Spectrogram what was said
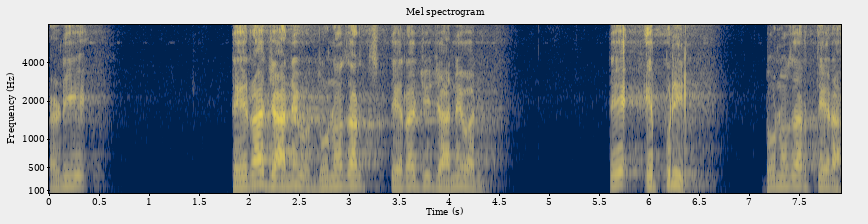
आणि तेरा जानेवारी दोन हजार तेराची जानेवारी ते एप्रिल दोन हजार तेरा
